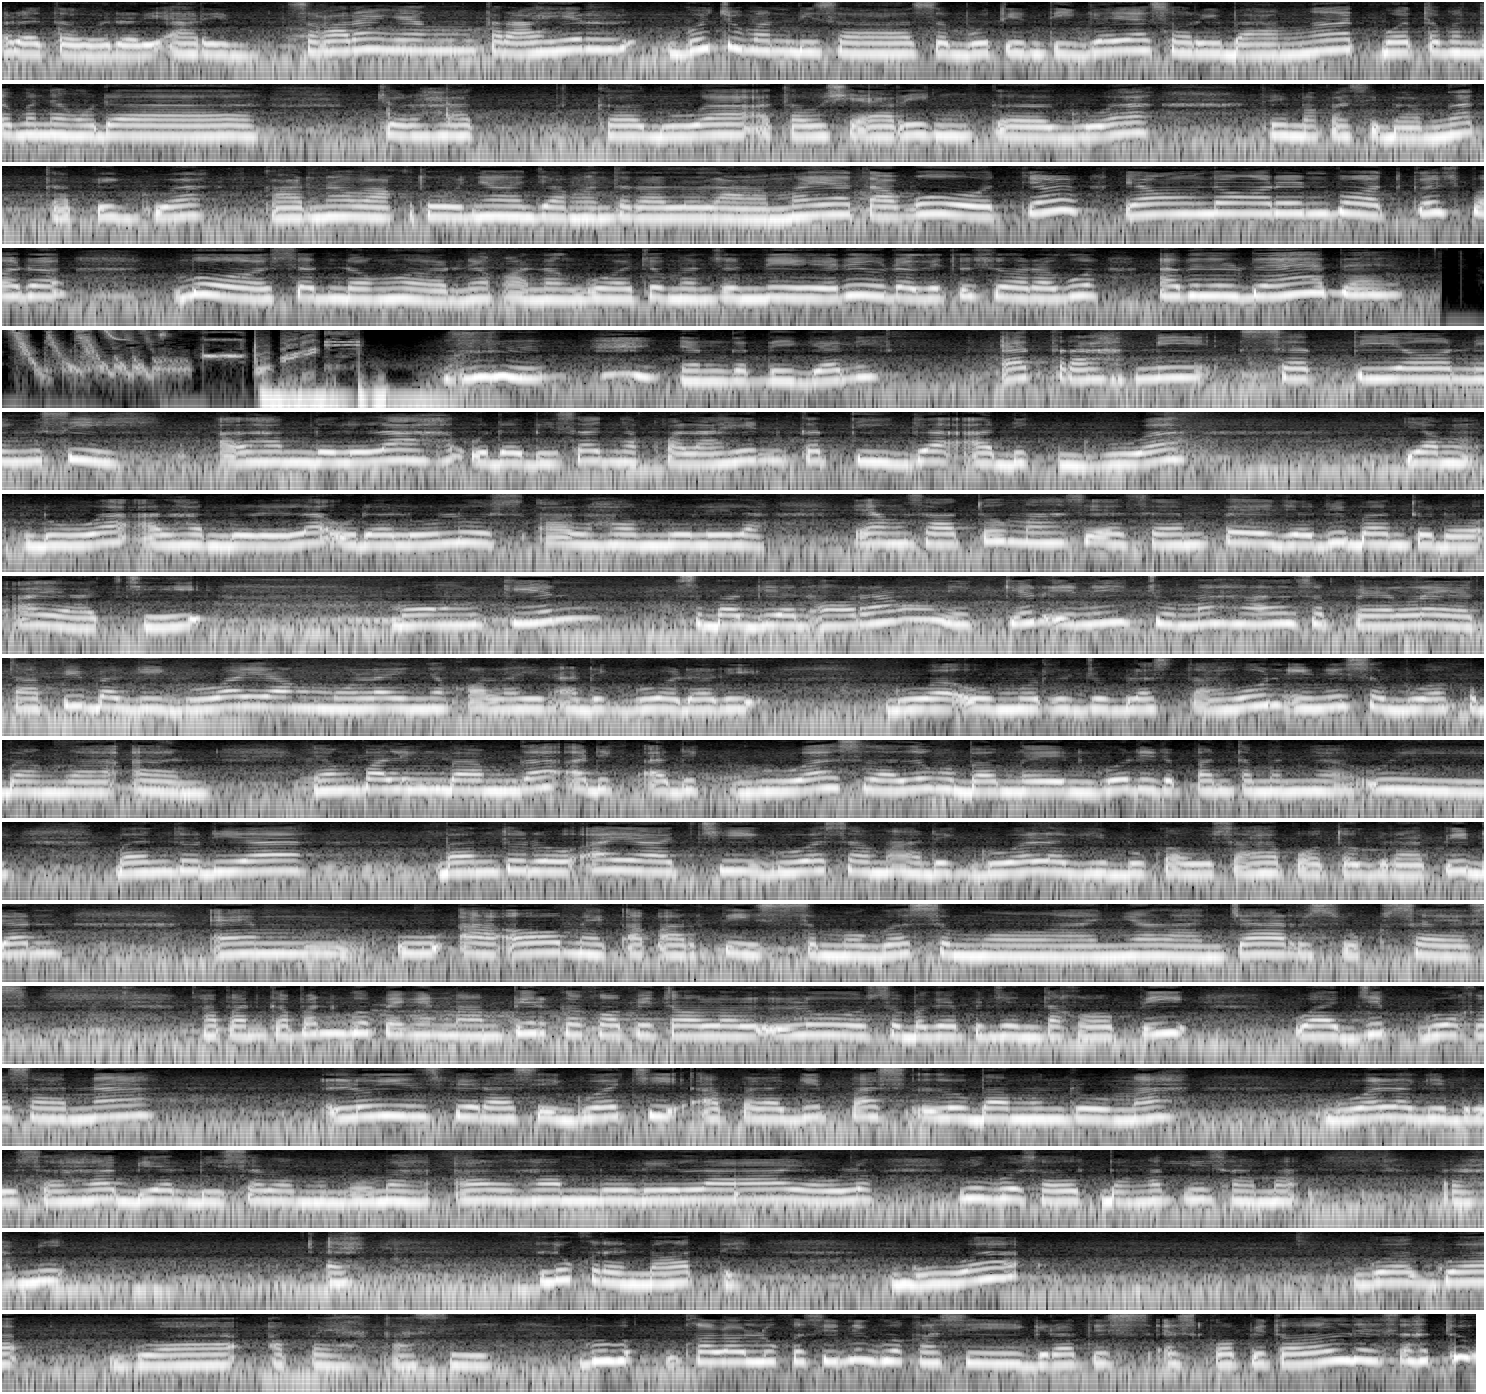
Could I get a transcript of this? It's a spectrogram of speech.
Udah tahu dari Arin. Sekarang yang terakhir gue cuman bisa sebutin tiga ya sorry banget buat teman-teman yang udah curhat ke gua atau sharing ke gua terima kasih banget. Tapi gua karena waktunya jangan terlalu lama ya takutnya yang dengerin podcast pada bosen dengernya karena gua cuman sendiri. Udah gitu suara gua abil bebe yang ketiga nih Ed Rahmi Setioningsi Alhamdulillah udah bisa nyekolahin ketiga adik gua yang dua alhamdulillah udah lulus. Alhamdulillah. Yang satu masih SMP jadi bantu doa ya Ci. Mungkin sebagian orang mikir ini cuma hal sepele tapi bagi gua yang mulai nyekolahin adik gua dari gua umur 17 tahun ini sebuah kebanggaan. Yang paling bangga adik-adik gua selalu ngebanggain gua di depan temennya. Wih bantu dia. Bantu doa ya Ci. Gua sama adik gua lagi buka usaha fotografi dan MUAO Makeup Artist. Semoga semuanya lancar, sukses. Kapan-kapan gue pengen mampir ke kopi tolol lu sebagai pecinta kopi, wajib gue ke sana. Lu inspirasi gue Ci, apalagi pas lu bangun rumah. Gue lagi berusaha biar bisa bangun rumah. Alhamdulillah ya Allah. Ini gue salut banget nih sama Rahmi. Eh, lu keren banget deh. Gue, gue, gue, gue apa ya kasih. Gue kalau lu ke sini gue kasih gratis es kopi tolol deh satu.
